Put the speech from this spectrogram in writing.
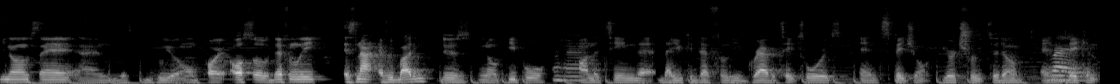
you know what I'm saying, and just do your own part. Also, definitely it's not everybody. There's you know people mm-hmm. on the team that that you can definitely gravitate towards and spit your your truth to them, and right. they can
